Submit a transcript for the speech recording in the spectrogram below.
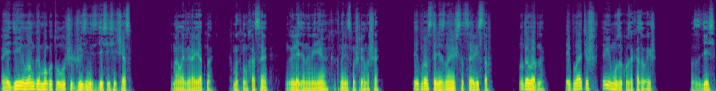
А идеи Лонга могут улучшить жизнь здесь и сейчас. Маловероятно, хмыкнул Хосе, глядя на меня, как на несмышленыша. Ты просто не знаешь социалистов. Ну да ладно, ты платишь, ты и музыку заказываешь. Здесь.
